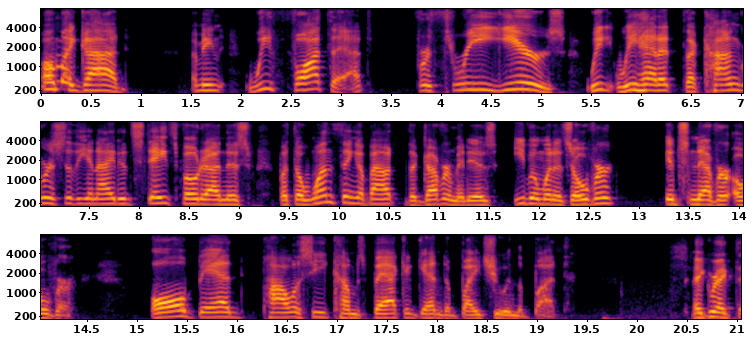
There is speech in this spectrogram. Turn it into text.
Oh my God. I mean, we fought that for three years. We we had it. The Congress of the United States voted on this. But the one thing about the government is, even when it's over, it's never over. All bad policy comes back again to bite you in the butt. Hey, Greg,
